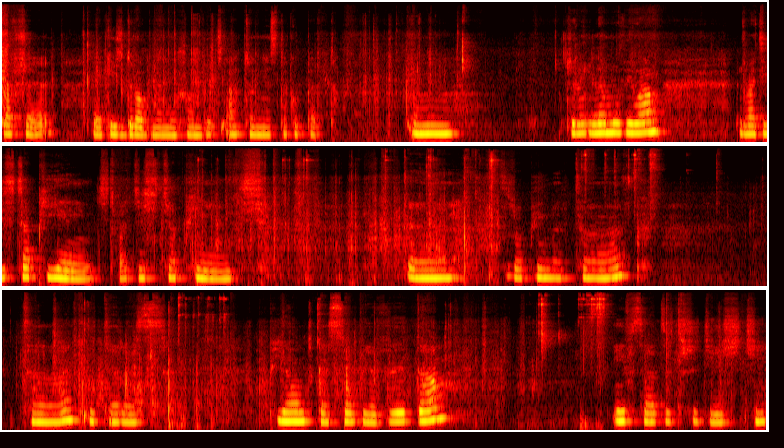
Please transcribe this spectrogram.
zawsze jakieś drobne muszą być, a to nie jest ta koperta. Mm. Czyli ile mówiłam? 25. 25. Yy, zrobimy tak. Tak, i teraz piątkę sobie wydam i wsadzę 30.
